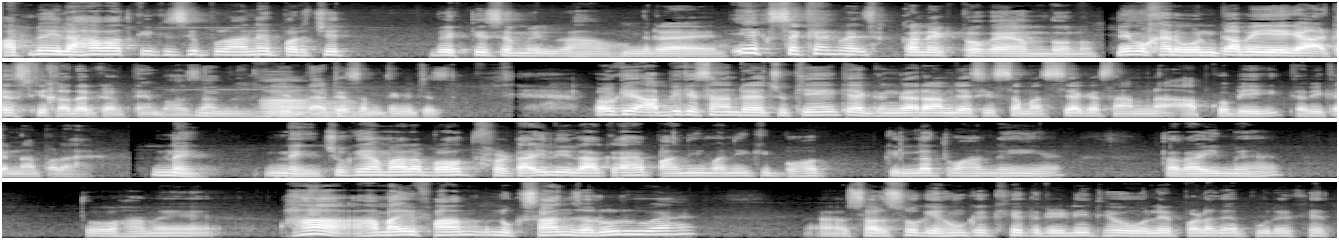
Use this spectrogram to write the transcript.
अपने इलाहाबाद के किसी पुराने परिचित व्यक्ति से मिल रहा हूँ। राइट एक सेकंड में कनेक्ट हो गए हम दोनों। नहीं वो खैर उनका भी ये कि आर्टिस्ट की कदर करते हैं बहुत ज़्यादा। That is. Something is okay आप भी किसान रह चुके हैं क्या गंगाराम जैसी समस्या का सामना आपको भी कभी करना पड़ा है? नहीं नहीं चूँकि हमारा बहुत फर्टाइल इलाका है पानी वानी की बहुत किल्लत वहाँ नहीं है तराई में है तो हमें हाँ हमारी फार्म नुकसान ज़रूर हुआ है। सरसों गेहूँ के खेत रेडी थे ओले पड़ गए पूरे खेत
